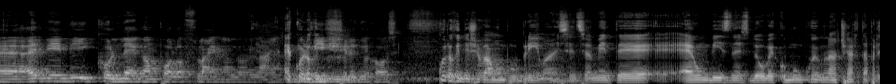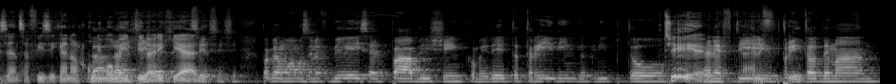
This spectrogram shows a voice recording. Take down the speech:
Eh, Airbnb collega un po' l'offline all'online È quello che- unisce le due cose Quello che dicevamo un po' prima, essenzialmente è un business dove comunque una certa presenza fisica in alcuni momenti la richiede. Sì, sì, sì. Poi abbiamo Amazon FBA, self-publishing, come hai detto, trading, crypto, NFT, NFT. print on demand,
